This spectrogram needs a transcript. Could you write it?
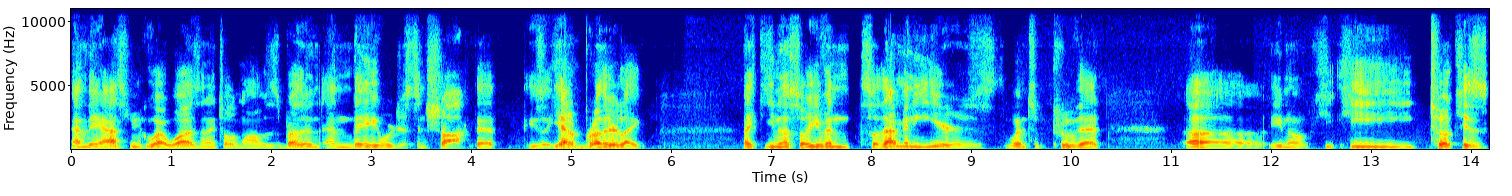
and they asked me who I was, and I told them well, I was his brother, and they were just in shock that he's like, he had a brother?" Like, like you know, so even so, that many years went to prove that uh you know he, he took his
